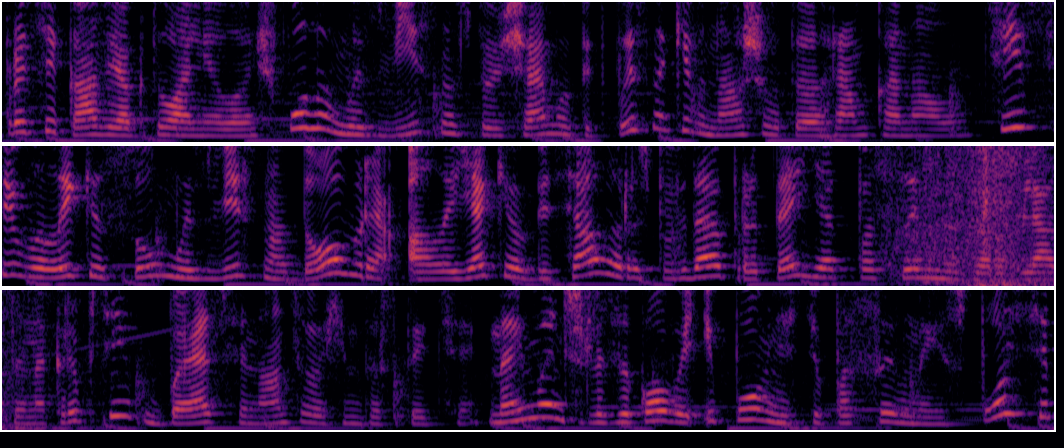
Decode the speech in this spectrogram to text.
Про цікаві актуальні лаунчпули ми, звісно, сповіщаємо підписників нашого телеграм-каналу. Ці всі великі суми, звісно, добре, але як і обіцяла, розповідаю про те, як пасивно заробляти на крипті без фінансових інвестицій. Найменш ризиковий і повністю пасивний спосіб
